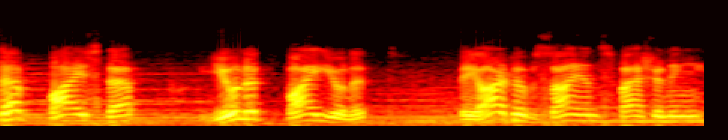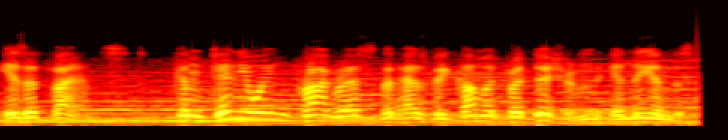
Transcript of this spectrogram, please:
Step by step, unit by unit, the art of science fashioning is advanced, continuing progress that has become a tradition in the industry.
